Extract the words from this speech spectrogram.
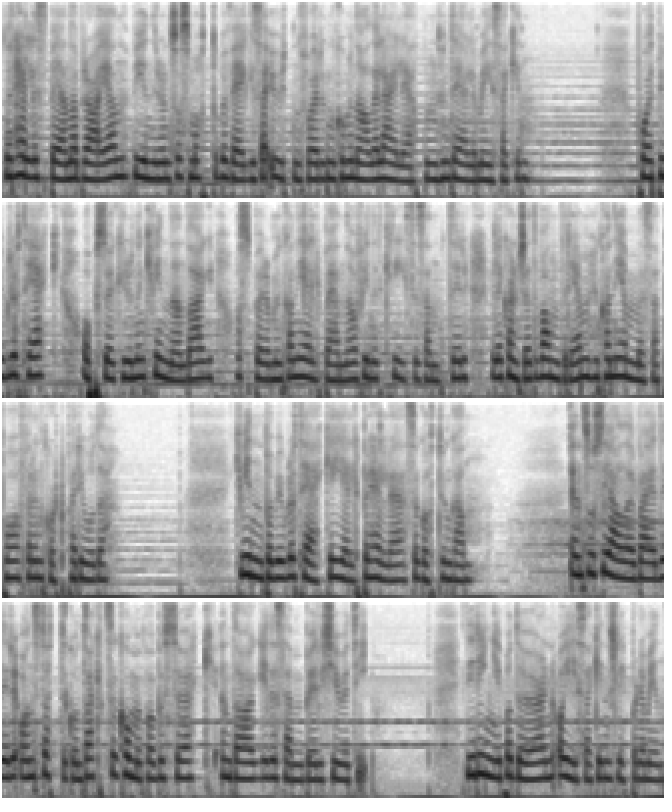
Når Helles ben er bra igjen, begynner hun så smått å bevege seg utenfor den kommunale leiligheten hun deler med Isaken. På et bibliotek oppsøker hun en kvinne en dag og spør om hun kan hjelpe henne å finne et krisesenter eller kanskje et vandrehjem hun kan gjemme seg på for en kort periode. Kvinnen på biblioteket hjelper Helle så godt hun kan. En sosialarbeider og en støttekontakt skal komme på besøk en dag i desember 2010. De ringer på døren, og Isaken slipper dem inn.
